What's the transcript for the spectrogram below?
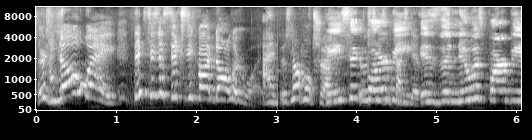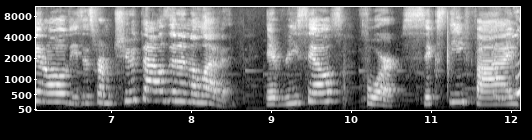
There's no way this is a sixty-five dollar one. I'm- There's not mulch. Basic Barbie is the newest Barbie in all of these. It's from 2011. It resales for 65 What?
